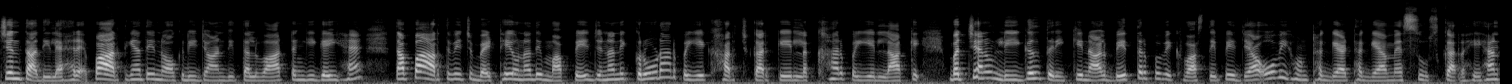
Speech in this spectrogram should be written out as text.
ਚਿੰਤਾ ਦੀ ਲਹਿਰ ਹੈ। ਭਾਰਤੀਆਂ ਤੇ ਨੌਕਰੀ ਜਾਣ ਦੀ ਤਲਵਾਰ ਟੰਗੀ ਗਈ ਹੈ। ਤਾਂ ਭਾਰਤ ਵਿੱਚ ਬੈਠੇ ਉਹਨਾਂ ਦੇ ਮਾਪੇ, ਜਿਨ੍ਹਾਂ ਨੇ ਕਰੋੜਾਂ ਰੁਪਏ ਖਰਚ ਕਰਕੇ ਲੱਖਾਂ ਰੁਪਏ ਲਾ ਕੇ ਬੱਚਿਆਂ ਨੂੰ ਲੀਗਲ ਤਰੀਕੇ ਨਾਲ ਬਿਹਤਰ ਭਵਿੱਖ ਵਾਸਤੇ ਭੇਜਿਆ, ਉਹ ਵੀ ਹੁਣ ਠੱਗਿਆ ਠੱਗਿਆ ਮਹਿਸੂਸ ਕਰ ਰਹੇ ਹਨ।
